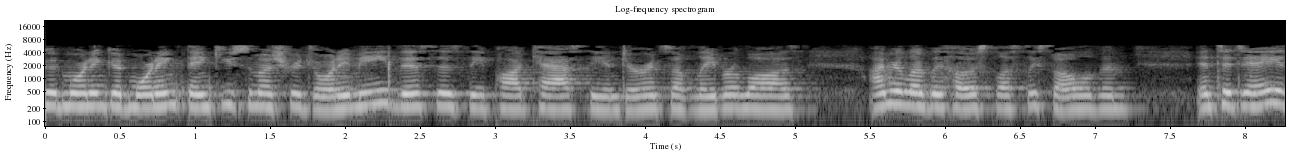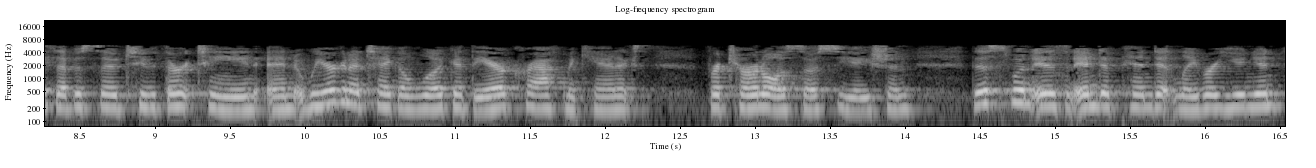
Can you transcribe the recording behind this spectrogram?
Good morning, good morning. Thank you so much for joining me. This is the podcast, The Endurance of Labor Laws. I'm your lovely host, Lesley Sullivan, and today is episode 213, and we are going to take a look at the Aircraft Mechanics Fraternal Association. This one is an independent labor union.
